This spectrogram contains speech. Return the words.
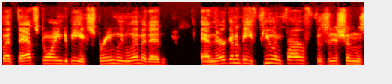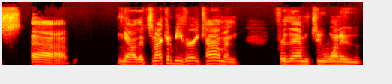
but that's going to be extremely limited. And there are going to be few and far physicians, uh, you know, that's not going to be very common for them to want to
